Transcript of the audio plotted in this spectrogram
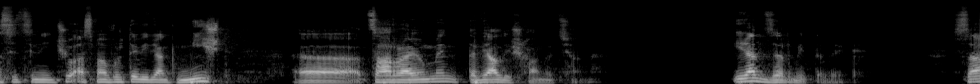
ասեցին ինչու ասմա որտեվ իրանք միշտ ծառայում են տվյալ իշխանության Իրանց ձեռմի տվեք։ Սա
